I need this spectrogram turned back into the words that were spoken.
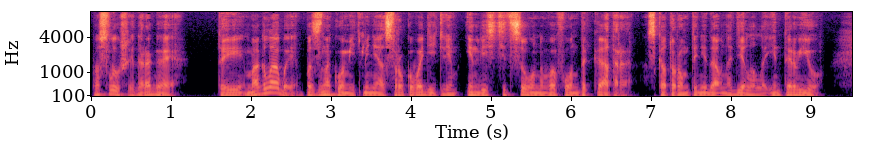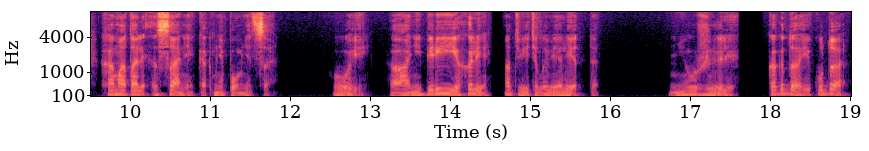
«Послушай, дорогая, ты могла бы познакомить меня с руководителем инвестиционного фонда Катара, с которым ты недавно делала интервью? Хамат Аль-Сани, как мне помнится. Ой, а они переехали, ответила Виолетта. Неужели? Когда и куда?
